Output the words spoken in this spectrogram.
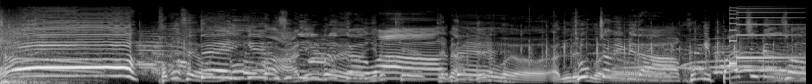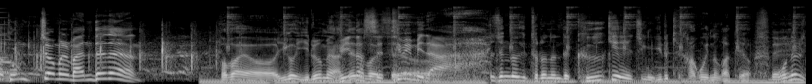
자, 거보세요. 네, 이거가 이게 무슨 아닌 일입니까? 거예요. 되면 네. 안 되는 거예요. 안 되는 동점입니다. 공이 빠지면서 동점을 만드는 거예요. 봐봐요. 이거 이러면 안 되는 위너스 거였어요. 팀입니다. 그런 생각이 들었는데 그게 지금 이렇게 가고 있는 것 같아요. 네. 오늘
